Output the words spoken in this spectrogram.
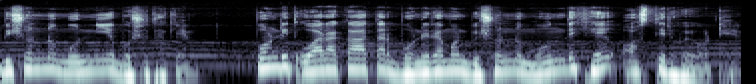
বিষণ্ণ মন নিয়ে বসে থাকেন। পণ্ডিত ওয়ারাকা তার বোনের এমন বিষণ্ণ মন দেখে অস্থির হয়ে ওঠেন।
